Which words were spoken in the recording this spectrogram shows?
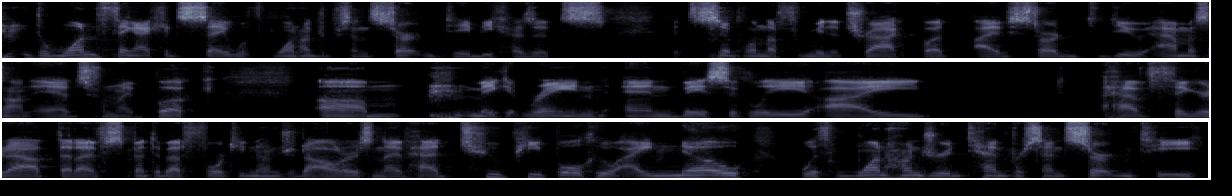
the one thing I could say with 100% certainty because it's it's simple enough for me to track. But I've started to do Amazon ads for my book, um, Make It Rain, and basically I have figured out that I've spent about $1,400 and I've had two people who I know with 110% certainty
